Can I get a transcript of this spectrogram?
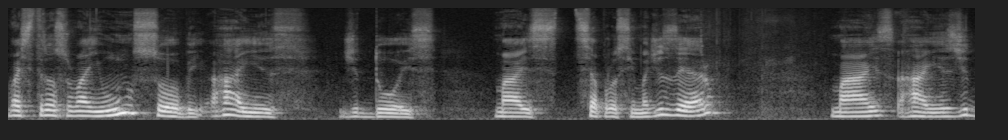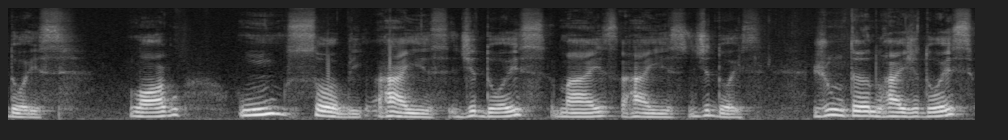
Vai se transformar em 1 sobre raiz de 2 mais se aproxima de zero, mais raiz de 2. Logo, 1 sobre raiz de 2 mais raiz de 2. Juntando raiz de 2,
